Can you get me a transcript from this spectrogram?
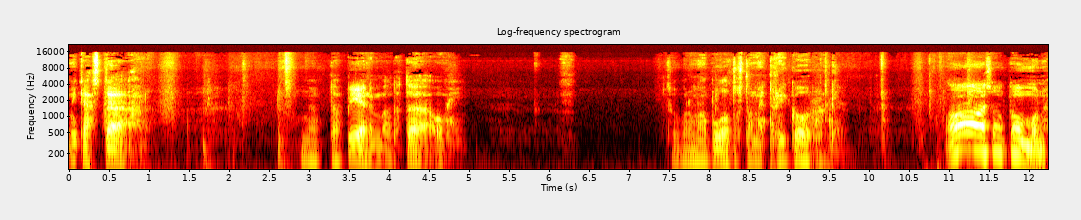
Mikäs tää on? Näyttää pienemmältä tää ovi. Se on varmaan puolitoista metriä korkea. Aa, se on tommonen.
